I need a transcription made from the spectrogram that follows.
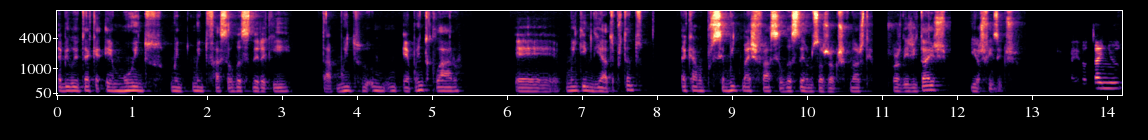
a biblioteca é muito, muito, muito fácil de aceder aqui. Está muito, é muito claro, é muito imediato. Portanto, acaba por ser muito mais fácil de acedermos aos jogos que nós temos, aos digitais e aos físicos. Eu tenho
